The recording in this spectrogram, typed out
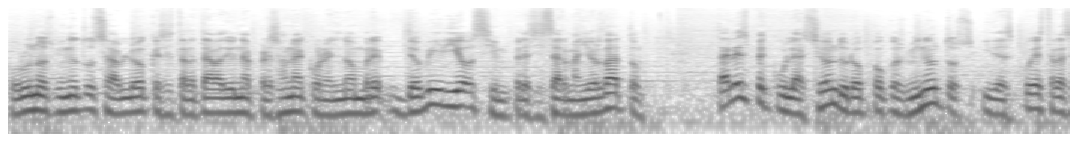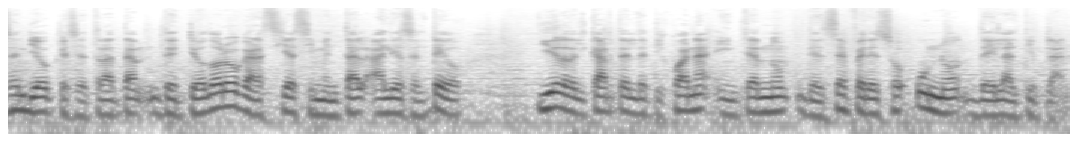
Por unos minutos se habló que se trataba de una persona con el nombre de Ovidio, sin precisar mayor dato. Tal especulación duró pocos minutos y después trascendió que se trata de Teodoro García Cimental alias El Teo, líder del cártel de Tijuana e interno del Ceferezo 1 del Altiplano.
